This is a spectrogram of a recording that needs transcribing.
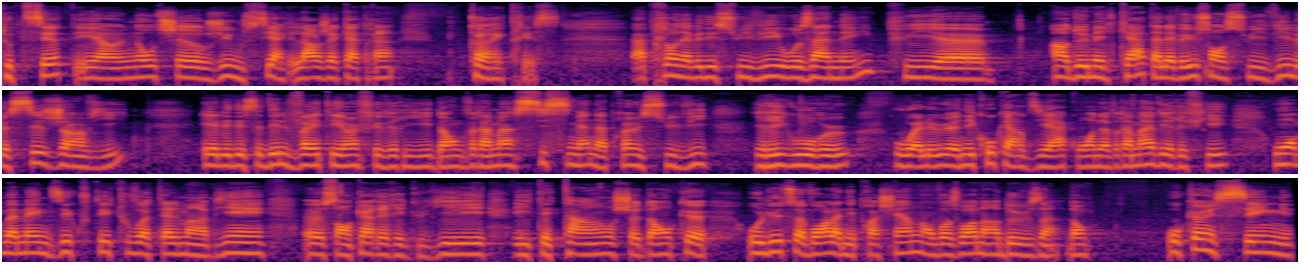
tout petite, et une autre chirurgie aussi à l'âge de 4 ans, correctrice. Après, on avait des suivis aux années. Puis, en 2004, elle avait eu son suivi le 6 janvier et elle est décédée le 21 février, donc vraiment six semaines après un suivi rigoureux où elle a eu un écho cardiaque, où on a vraiment vérifié, où on m'a même dit, écoutez, tout va tellement bien, euh, son cœur est régulier, il est étanche, donc euh, au lieu de se voir l'année prochaine, on va se voir dans deux ans. Donc, aucun signe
